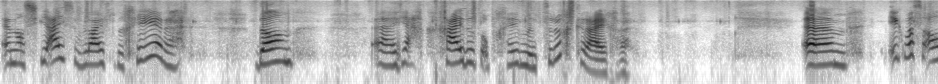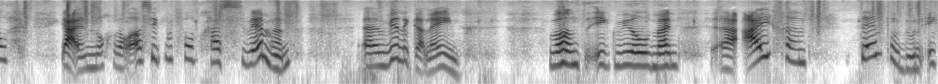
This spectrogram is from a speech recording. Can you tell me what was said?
En als jij ze blijft negeren, dan uh, ja, ga je dat op een gegeven moment terugkrijgen. Um, ik was al, ja, en nog wel, als ik bijvoorbeeld ga zwemmen, uh, wil ik alleen. Want ik wil mijn uh, eigen tempo doen. Ik,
